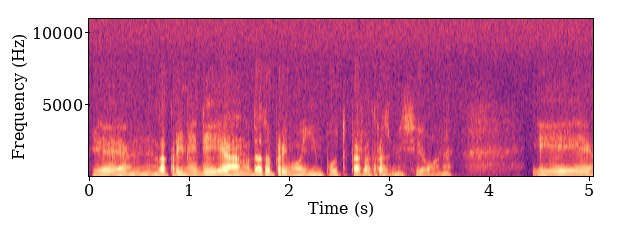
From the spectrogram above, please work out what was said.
ehm, la prima idea, hanno dato il primo input per la trasmissione. E,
